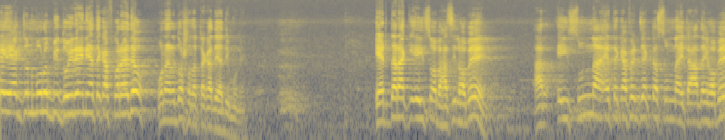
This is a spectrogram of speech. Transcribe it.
এই একজন মুরব্বী দৈরাই নিয়ে এতে কাপ করাই দেও, ওনারা দশ হাজার টাকা দেয়া দিব মনে এর দ্বারা কি এই সব হাসিল হবে? আর এই সুন্না, এতে কাফের যে একটা সুন্না, এটা আদায় হবে?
